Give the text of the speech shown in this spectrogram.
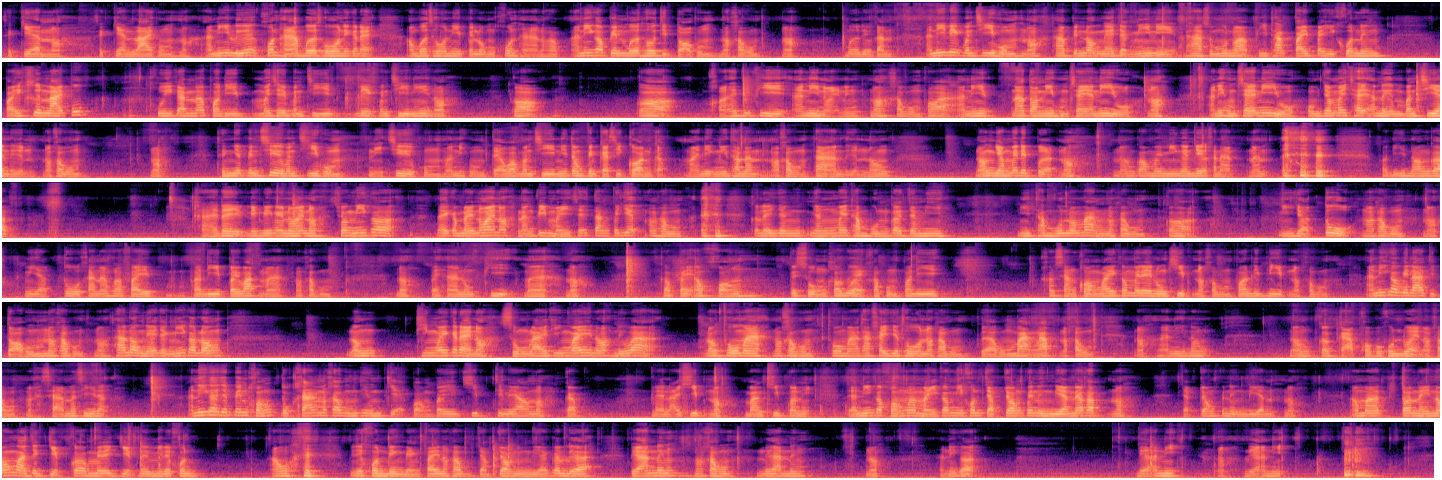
สแกนเนาะ สแกนไลน์ผมเนาะ อันนี้หรือค้นหาเบอร์โทรนี่ก็ได้ เอาเบอร์โทรนี่ไปลงค้นหานะครับ อันนี้ก็เป็นเบอร์โทรติดต่อผมเนาะครับผม เนาะเบอร์เดียวกัน อันนี้เลขบัญชีผมเนาะ ถ้าเป็นนอกเหนือจากนี้นี่ ถ้าสมมุติว่าพี่ทักไปไปอีกคนนึง ไปขึ้นไลน์ปุ๊บ คุยกันแล้วพอดีไม่ใช่บัญชีเลขบัญชีนี้เนาะ ก็ ก็ ขอให้พี่ๆอันนี้หน่อยนึงเนาะครับผมเพราะว่าอันนี้ณตอนนี้ผมใช้อันนี้อยู่เนาะอันนี้ผมใช้อันนี้อยู่ ผมจะไม่ใช้อันอื่นบัญชีอันอื่นเนาะครับผมเนาะถึงจะเป็นชื่อบัญชีผมนี่ชื่อผมอันนี้ผมแต่ว่าบัญชีนี้ต้องเป็นกสิกรกับหมายเลขนี้เท่านั้นเนาะครับผมถ้าอันอื่นน้อง น้องยังไม่ได้เปิดเนาะน้องก็ไม่มีเงินเยอะขนาดนั้นพอดีน้องก็ ขายได้เล็กๆน้อยๆเนาะช่วงนี้ก็ ได้กำไรน้อยเนาะหลังปีใหม่ใช้ตังค์ไปเยอะนะครับผมก็เลยยังยังไม่ทำบุญก็จะมีมีทำบุญมาบ้างนะครับผมก็มีหยอดตู้นะครับผมเนาะมีหยอดตู้ค่าน้ำค่าไฟพอดีไปวัดมานะครับผมเนาะไปหาหลวงพี่มาเนาะก็ไปเอาของไปส่งเขาด้วยครับผมพอดีเขาสั่งของไว้ก็ไม่ได้ลงคลิปเนาะครับผมเพราะรีบๆเนาะครับผมอันนี้ก็เวลาติดต่อผมเนาะครับผมเนาะถ้านอกเหนือจากนี้ก็ลองลอง ทิ้งไว้ก็ได้เนาะส่งไลน์ทิ้งไว้เนาะหรือว่าลองโทรมาเนาะครับผมโทรมาถ้าใครจะโทรเนาะครับผมเผื่อผมบ้างรับเนาะครับผมเนาะอันนี้น้องน้องก็กราบขอบพระคุณด้วยเนาะครับผมมาสามนาทีแล้วอันนี้ก็จะเป็นของตกค้างนะครับ ผมที่ผมแจกกล่องไปคลิปที่แล้วเนาะกับหลายๆคลิปเนาะบางคลิปก็นี่แต่อันนี้ก็ของมาใหม่ก็มีคนจับจองไปหนึ่งเหรียญแล้วครับเนาะจับจองไปหนึ่งเหรียญเนาะเอามาตอนไหนน้องว่าจะเก็บก็ไม่ได้เก็บเลยมีแต่คนเอา มีคนแบ่งๆไปนะครับจับจ้องหนึ่งเหรียญก็เหลือเหลืออันหนึงนะครับผมเหลืออันหนึงเนาะอันนี้ก็เหลืออันนี้เนาะเหลืออันนี้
